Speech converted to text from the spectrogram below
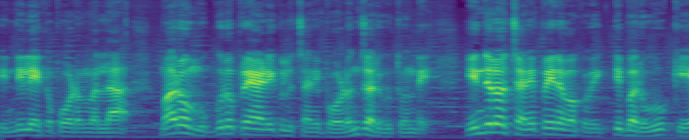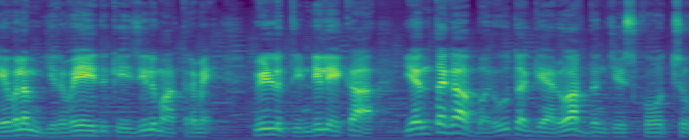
తిండి లేకపోవడం వల్ల మరో ముగ్గురు ప్రయాణికులు చనిపోవడం జరుగుతుంది. ఇందులో చనిపోయిన ఒక వ్యక్తి బరువు కేవలం ఇరవై ఐదు కేజీలు మాత్రమే. వీళ్ళు తిండి లేక ఎంతగా బరువు తగ్గారో అర్థం చేసుకోవచ్చు.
